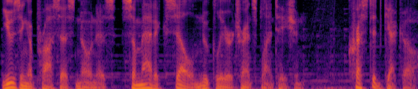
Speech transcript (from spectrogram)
using a process known as somatic cell nuclear transplantation. Crested gecko.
